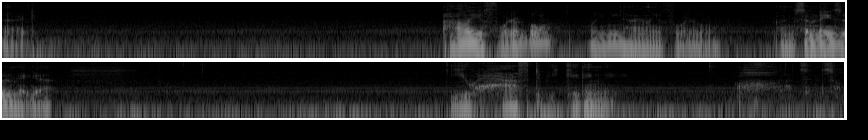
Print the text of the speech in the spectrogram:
right. Highly affordable? What do you mean highly affordable? Like seven days of Omega. You have to be kidding me. Oh, that's insult.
